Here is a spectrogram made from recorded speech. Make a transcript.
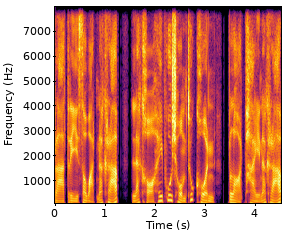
ราตรีสวัสดิ์นะครับ และขอให้ผู้ชมทุกคนปลอดภัยนะครับ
